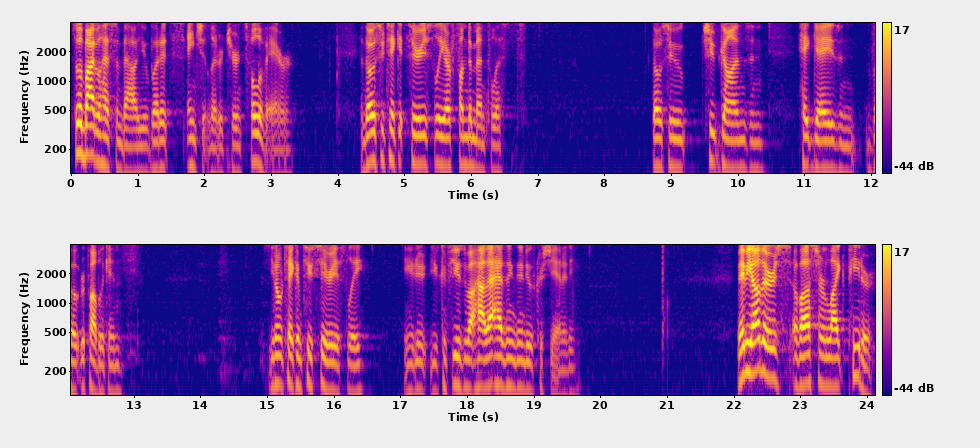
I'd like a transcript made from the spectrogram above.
So the Bible has some value, but it's ancient literature, it's full of error. And those who take it seriously are fundamentalists. Those who shoot guns and hate gays and vote Republican. You don't take them too seriously. You're confused about how that has anything to do with Christianity. Maybe others of us are like Peter.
